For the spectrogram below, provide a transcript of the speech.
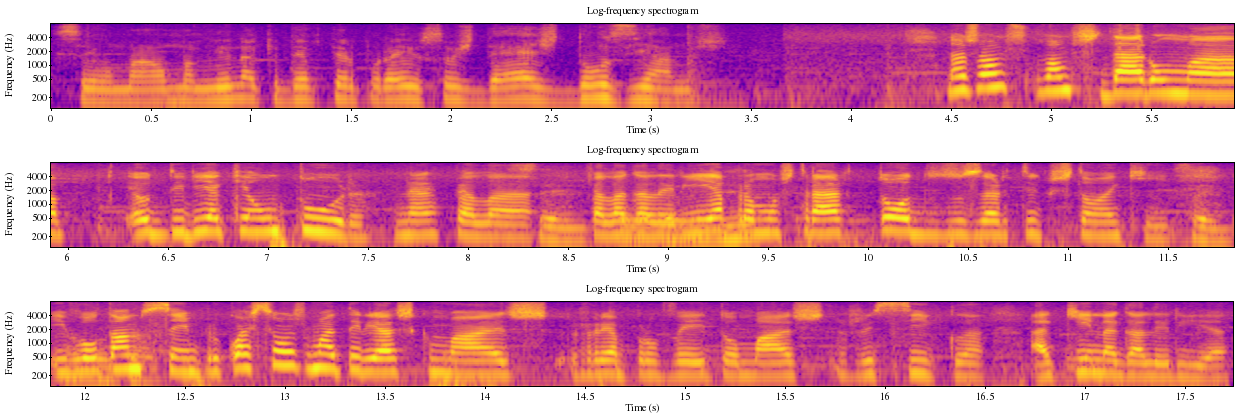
Sim, uma, uma menina que deve ter por aí os seus 10, 12 anos. Nós vamos, vamos dar uma, eu diria que é um tour né, pela, Sim, pela galeria para mostrar todos os artigos que estão aqui. Sim, e voltando sempre, quais são os materiais que mais reaproveita ou mais recicla aqui na galeria?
